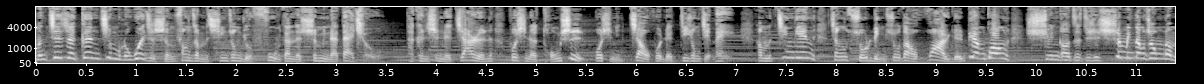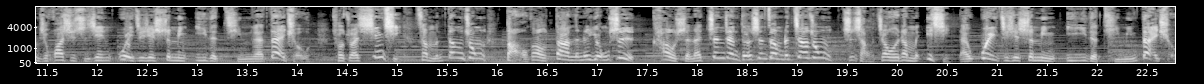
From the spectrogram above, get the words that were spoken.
我们接着更进一步的为着神放在我们心中有负担的生命来代求，他可能是你的家人，或是你的同事，或是你教会的弟兄姐妹。那我们今天将所领受到话语的亮光宣告在这些生命当中，那我们就花些时间为这些生命一一的提名来代求，求主来兴起在我们当中祷告大能的勇士，靠神来征战得胜，在我们的家中、职场、教会，让我们一起来为这些生命一一的提名代求。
